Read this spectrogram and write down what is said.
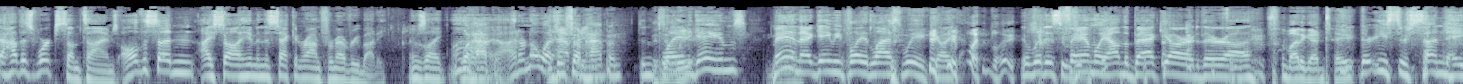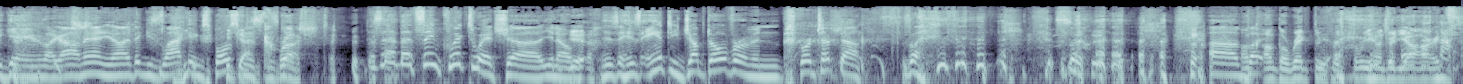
how this works sometimes. All of a sudden, I saw him in the second round from everybody. It was like, well, What happened? I, I don't know what You happened. something happened? Didn't Is play any games. Man, that game he played last week, like, played late. with his family out in the backyard. Their uh, Somebody got taped. their Easter Sunday game. Like, oh man, you know, I think he's lacking He explosiveness. got crushed. Doesn't have that same quick twitch. Uh, you know, Yeah. his his auntie jumped over him and scored a touchdown. Like, so, uh, but Uncle Rick threw for 300 yards,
